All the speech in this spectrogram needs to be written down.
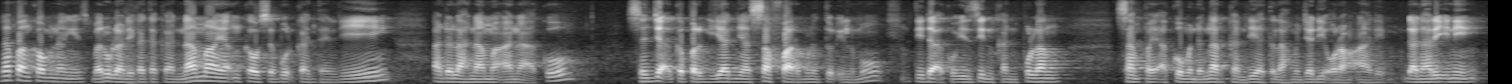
Kenapa engkau menangis? Barulah dikatakan nama yang engkau sebutkan tadi adalah nama anakku. Sejak kepergiannya safar menuntut ilmu, tidak aku izinkan pulang sampai aku mendengarkan dia telah menjadi orang alim. Dan hari ini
